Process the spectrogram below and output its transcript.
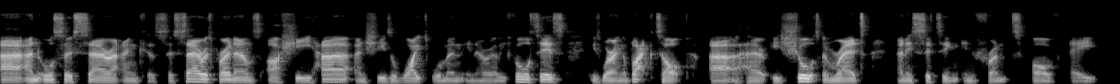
Uh, and also Sarah anchors. So Sarah's pronouns are she, her, and she's a white woman in her early 40s. Is wearing a black top. Uh, her hair is short and red, and is sitting in front of a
